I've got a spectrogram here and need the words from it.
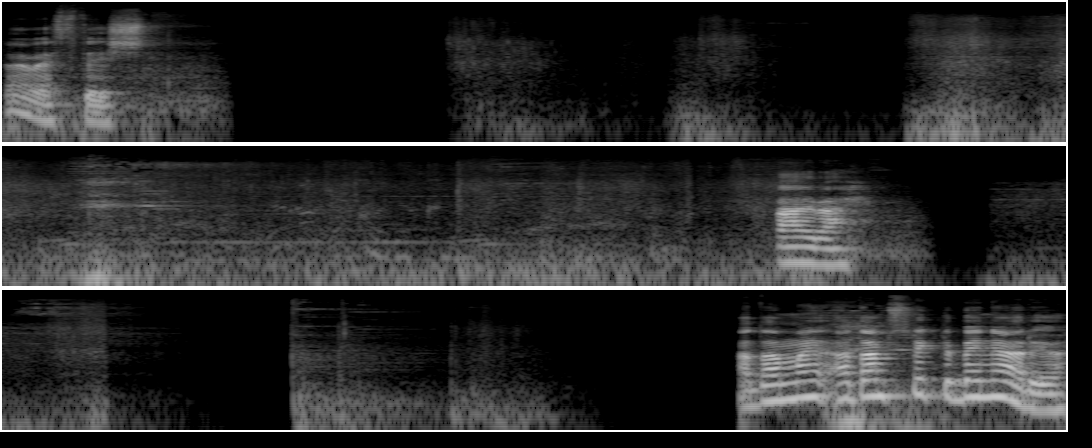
Tövbe station. Bay bay. Adam, adam sürekli beni arıyor.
